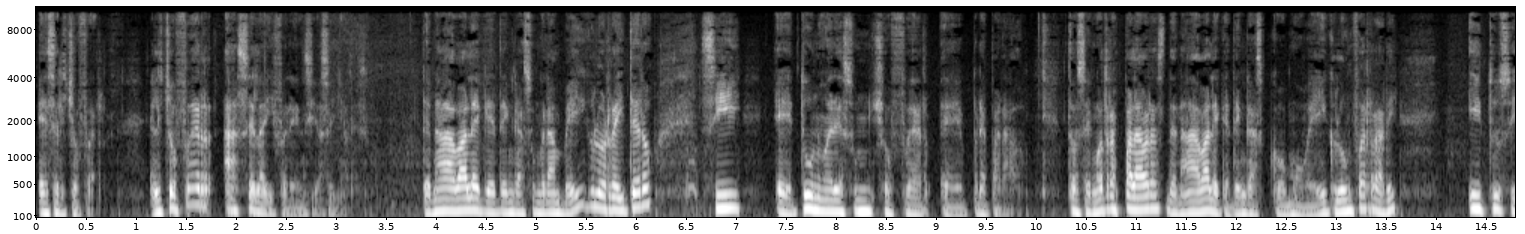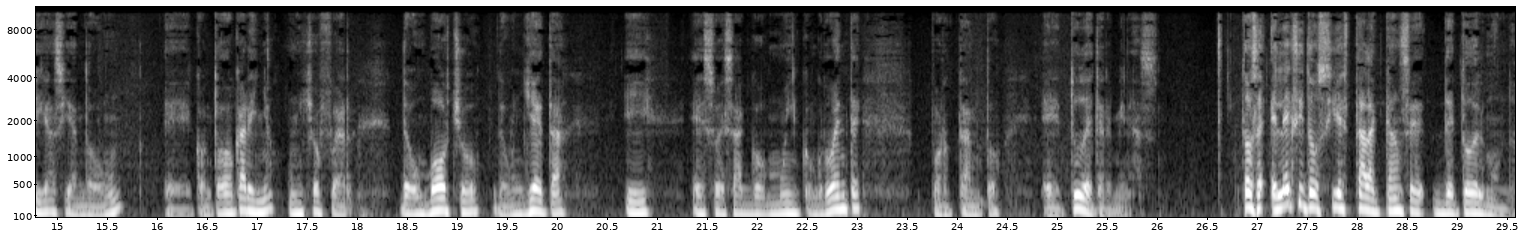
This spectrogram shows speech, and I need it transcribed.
es el chofer. El chofer hace la diferencia, señores. De nada vale que tengas un gran vehículo, reitero, si eh, tú no eres un chofer eh, preparado. Entonces, en otras palabras, de nada vale que tengas como vehículo un Ferrari y tú sigas siendo un, eh, con todo cariño, un chofer de un bocho, de un Jetta, y eso es algo muy incongruente, por tanto, tú determinas. Entonces, el éxito sí está al alcance de todo el mundo,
